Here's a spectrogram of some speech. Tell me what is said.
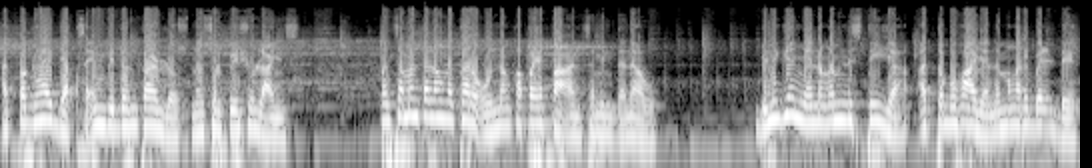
at pag-hijack sa MB Don Carlos ng Sulpicio Lines, pansamantalang nagkaroon ng kapayapaan sa Mindanao. Binigyan niya ng amnestiya at kabuhayan ang mga rebelde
